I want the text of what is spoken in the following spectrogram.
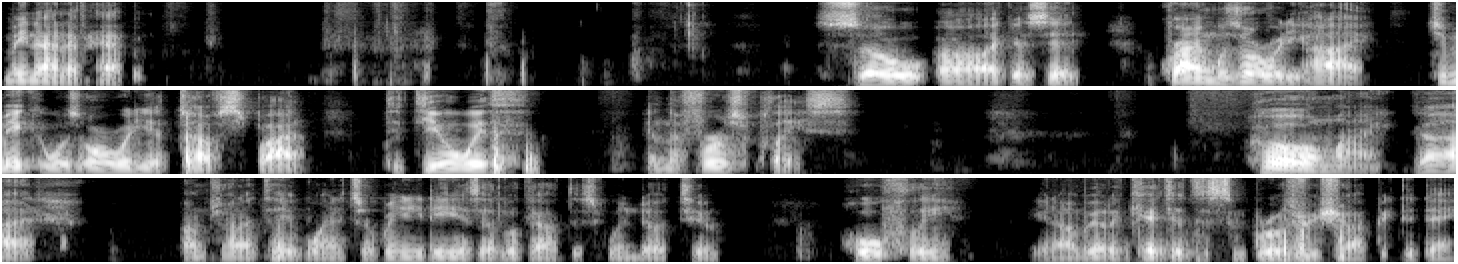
may not have happened. So, uh, like I said, crime was already high. Jamaica was already a tough spot to deal with in the first place. Oh my God. I'm trying to tell you, boy, it's a rainy day as I look out this window, too. Hopefully, you know, I'll be able to catch up to some grocery shopping today.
